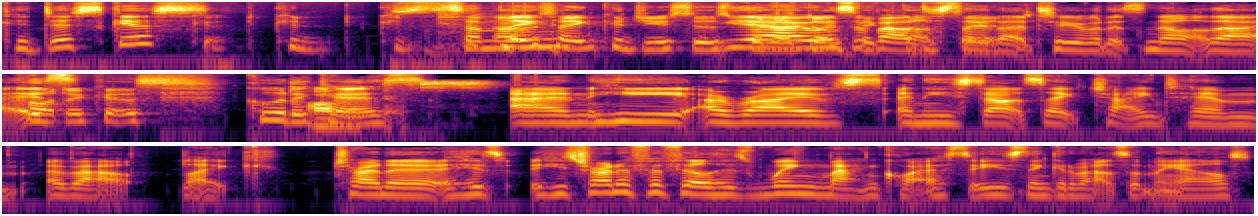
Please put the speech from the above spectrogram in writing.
Cadiscus Could, could, could, I Something- was saying caduceus, yeah but I, I was about to say it. that too but it's not that it's Caudicus. Caudicus Caudicus. and he arrives and he starts like chatting to him about like trying to his he's trying to fulfill his wingman quest so he's thinking about something else.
